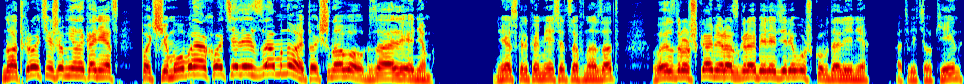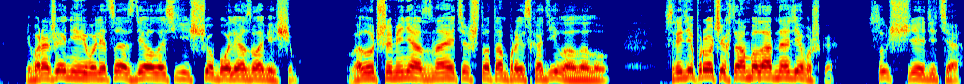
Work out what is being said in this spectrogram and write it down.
Но откройте же мне, наконец, почему вы охотились за мной, точно волк за оленем?» «Несколько месяцев назад вы с дружками разграбили деревушку в долине», — ответил Кейн, и выражение его лица сделалось еще более зловещим. «Вы лучше меня знаете, что там происходило, Лелу. Среди прочих там была одна девушка, сущее дитя.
